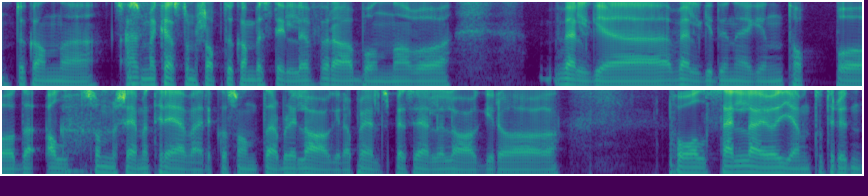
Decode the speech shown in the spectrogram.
000. Du kan, sånn som en Custom Shop, du kan bestille fra bånn av og velge, velge din egen topp, og det, alt som skjer med treverk og sånt, det blir lagra på helt spesielle lager. Og Paul selv er jo jevnt og trutt,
